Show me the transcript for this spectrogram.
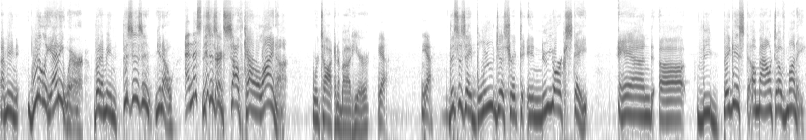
I mean, really anywhere. But I mean, this isn't, you know, And this this isn't. South Carolina we're talking about here. Yeah. Yeah. This is a blue district in New York State, and uh, the biggest amount of money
